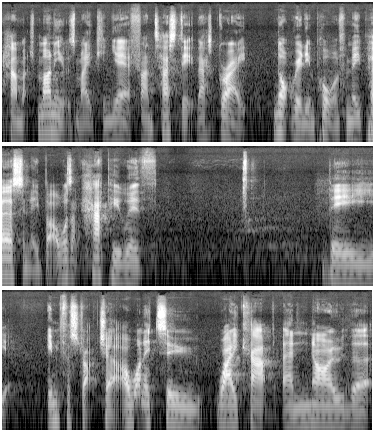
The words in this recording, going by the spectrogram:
how much money it was making. Yeah, fantastic. That's great. Not really important for me personally, but I wasn't happy with the infrastructure. I wanted to wake up and know that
